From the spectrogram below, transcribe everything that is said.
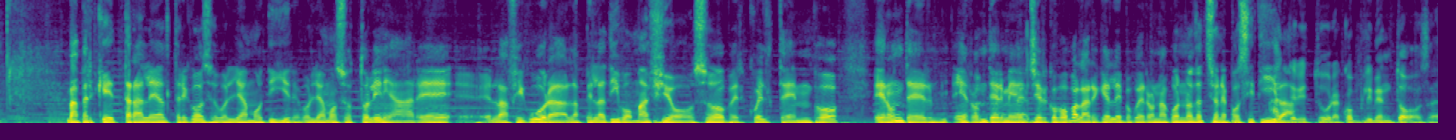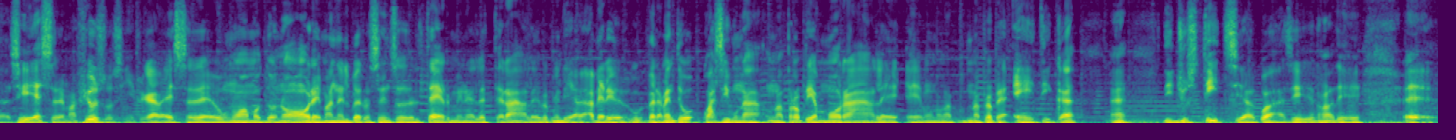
Ma perché tra le altre cose vogliamo dire, vogliamo sottolineare eh, la figura, l'appellativo mafioso per quel tempo era un, term- era un termine del gergo popolare che all'epoca era una connotazione positiva. Addirittura complimentosa. Sì, essere mafioso significava essere un uomo d'onore, ma nel vero senso del termine, letterale, quindi avere veramente quasi una, una propria morale e una, una propria etica, eh? di giustizia quasi, no? di, eh,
